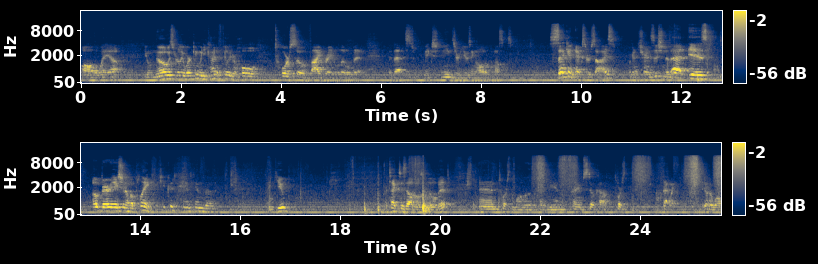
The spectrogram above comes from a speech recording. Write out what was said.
all the way up. You'll know it's really working when you kind of feel your whole torso vibrate a little bit. That means you're using all of the muscles. Second exercise, we're going to transition to that, is a variation of a plank. If you could hand him the, thank you. Protect his elbows a little bit and towards the wall a little bit. The frame still kind of towards that way, the other wall.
